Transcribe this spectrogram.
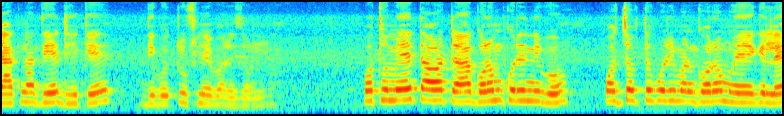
ডাকনা দিয়ে ঢেকে দিব একটু ফ্লেভারের জন্য। প্রথমে তাওয়াটা গরম করে নিব। পর্যাপ্ত পরিমাণ গরম হয়ে গেলে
